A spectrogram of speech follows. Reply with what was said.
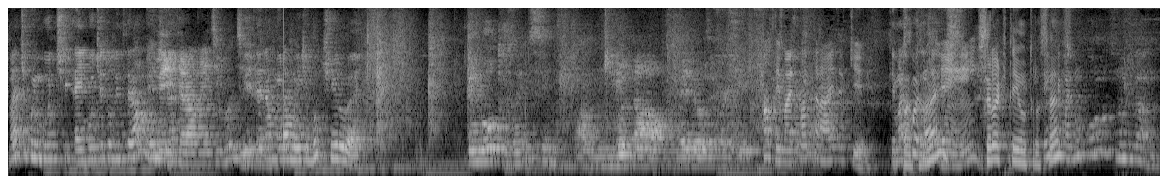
Não é tipo embutido, é embutido literalmente, né? Literalmente embutido. Literalmente, literalmente embutido, velho. Tem outros aí em cima. Não, medroso e morcego. Não, tem mais pra trás aqui. Tem mais Pra coisa trás? Tem. Será que tem outro Tem, tem acesso? mais um cômodo, se não me engano.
